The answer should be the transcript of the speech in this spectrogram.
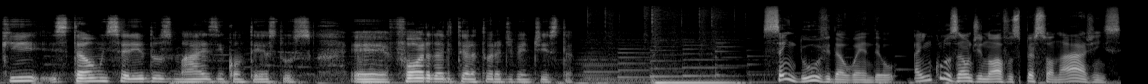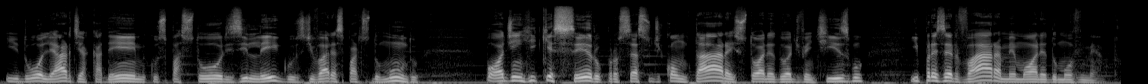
que estão inseridos mais em contextos é, fora da literatura adventista. Sem dúvida, Wendell, a inclusão de novos personagens e do olhar de acadêmicos, pastores e leigos de várias partes do mundo pode enriquecer o processo de contar a história do Adventismo e preservar a memória do movimento.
